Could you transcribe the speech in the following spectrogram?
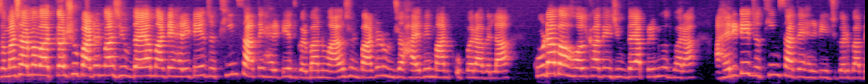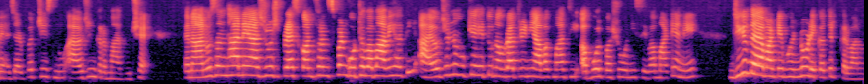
સમાચારમાં વાત કરશું પાટણમાં જીવદયા માટે હેરિટેજ થીમ સાથે હેરિટેજ ગરબાનું આયોજન. પાટણ ઊંઝા હાઈવે માર્ગ ઉપર આવેલા ખોડાબા હોલ ખાતે જીવદયા પ્રેમીઓ દ્વારા આ હેરિટેજ થીમ સાથે હેરિટેજ ગરબા બે હજાર પચીસનું આયોજન કરવામાં આવ્યું છે. તેના અનુસંધાને આજરોજ પ્રેસ કોન્ફરન્સ પણ ગોઠવવામાં આવી હતી. આયોજનનો મુખ્ય હેતુ નવરાત્રીની આવકમાંથી અબોલ પશુઓની સેવા માટે અને જીવદયા માટે ભંડોળ એકત્રિત કરવાનો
